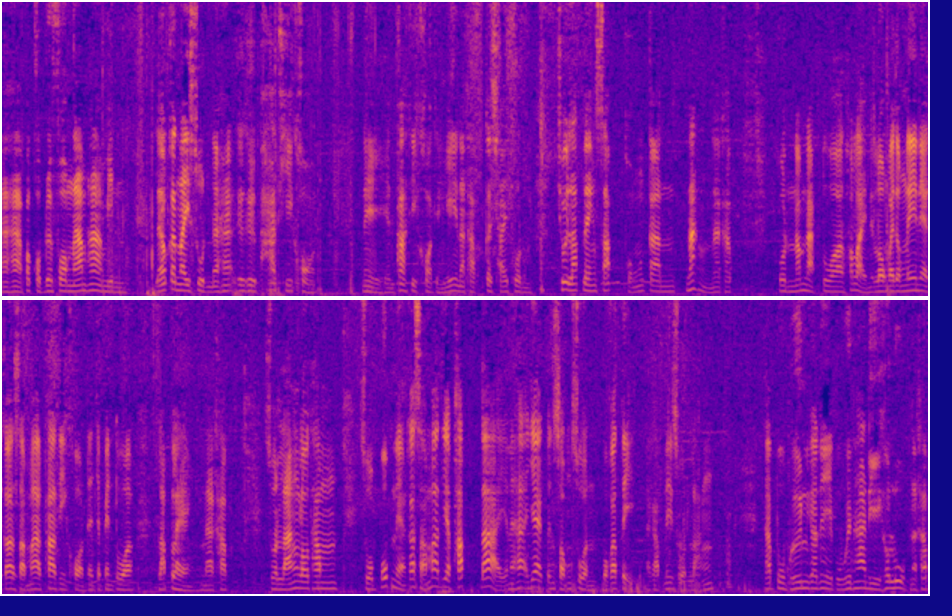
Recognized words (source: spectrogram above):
นะฮะประกอบด้วยฟองน้ำห้ามิลแล้วก็ในสุดนะฮะก็คือผ้าทีคอร์ดนี่เห็นผ้าทีคอร์ดอย่างนี้นะครับ ก็ใช้ทนช่วยรับแรงซับของการนั่งนะครับ คนน้ำหนักตัวเท่าไหร่เนี่ยลงไปตรงนี้เนี่ยก็สามารถผ้าตีคอร์ดเนี่ยจะเป็นตัวรับแรงนะครับ ส่วนหลังเราทำสวมปุ๊บเนี่ยก็สามารถที่จะพับได้นะฮะแยกเป็น2ส่วนปกตินะครับนี่ส่วนหลังนะปูพื้นก็นี่ปูพื้น 5D เข้ารูปนะครับ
